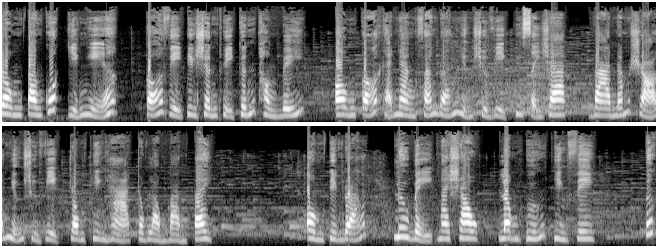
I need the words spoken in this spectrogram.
Trong Tam Quốc diễn nghĩa, có vị tiên sinh thủy kính thần bí. Ông có khả năng phán đoán những sự việc chưa xảy ra và nắm rõ những sự việc trong thiên hạ trong lòng bàn tay. Ông tiên đoán Lưu Bị mai sau long hướng thiên phi, tức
